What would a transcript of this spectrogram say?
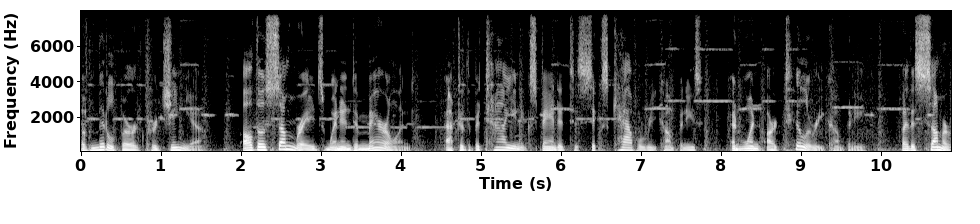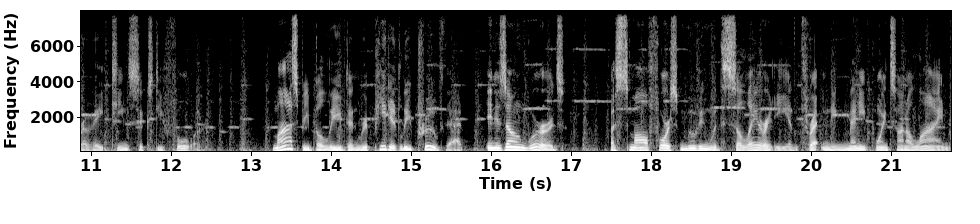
of Middleburg, Virginia, although some raids went into Maryland after the battalion expanded to six cavalry companies and one artillery company by the summer of 1864. Mosby believed and repeatedly proved that, in his own words, a small force moving with celerity and threatening many points on a line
